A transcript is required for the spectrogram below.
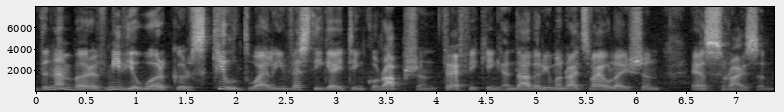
the number of media workers killed while investigating corruption, trafficking and other human rights violations has risen.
